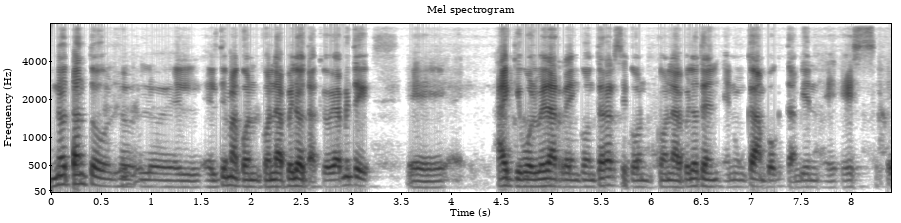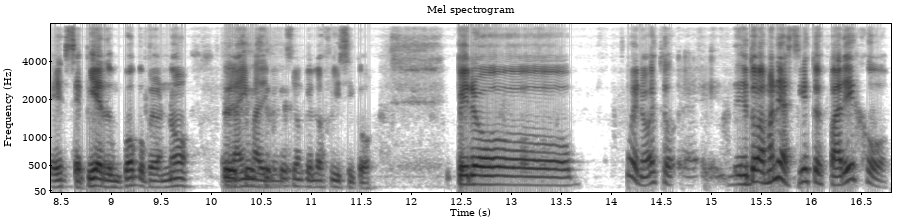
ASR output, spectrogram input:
no tanto el, tema con, la pelota, que obviamente hay que volver a reencontrarse con, la pelota en, un campo, que también es, se pierde un poco, pero no en la misma dimensión que en lo físico. Pero, bueno, esto, eh, de todas maneras, si esto es parejo,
